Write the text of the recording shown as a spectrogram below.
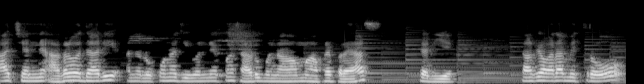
આ ચેનને આગળ વધારી અને લોકોના જીવનને પણ સારું બનાવવામાં આપણે પ્રયાસ કરીએ. કારણ કે મારા મિત્રો,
